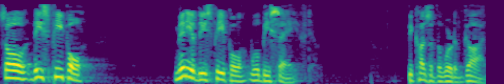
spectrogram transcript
So these people, many of these people will be saved because of the Word of God.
